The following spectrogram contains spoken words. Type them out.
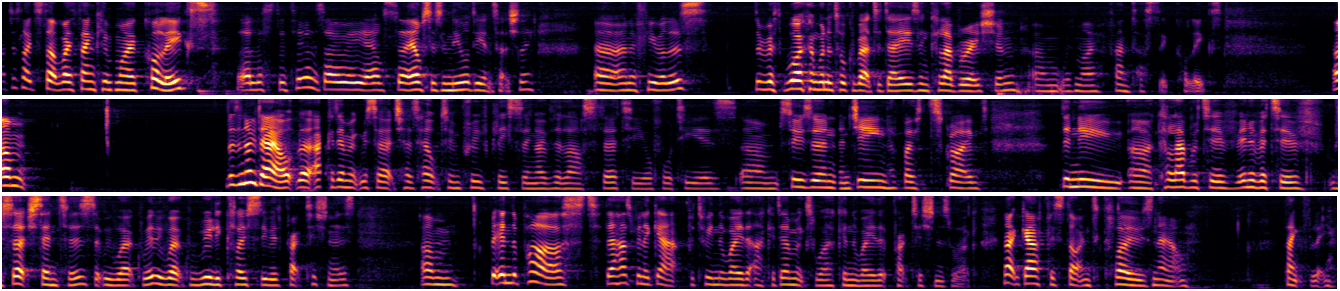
I'd just like to start by thanking my colleagues uh, that are listed here, Zoe, Elsa, Elsa's in the audience actually, uh, and a few others. The work I'm going to talk about today is in collaboration um, with my fantastic colleagues. Um, there's no doubt that academic research has helped to improve policing over the last 30 or 40 years. Um, Susan and Jean have both described the new uh, collaborative, innovative research centres that we work with. We work really closely with practitioners. Um, but in the past, there has been a gap between the way that academics work and the way that practitioners work. That gap is starting to close now, thankfully.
